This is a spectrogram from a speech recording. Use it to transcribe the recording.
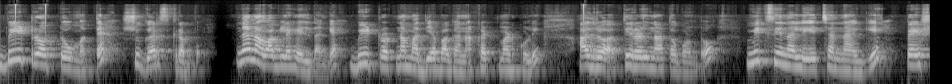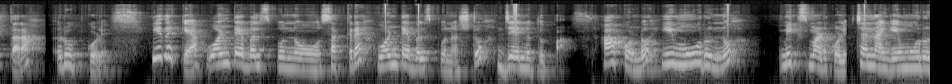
ಬೀಟ್ರೋಟು ಮತ್ತು ಶುಗರ್ ಸ್ಕ್ರಬ್ಬು ನಾನು ಅವಾಗಲೇ ಹೇಳ್ದಂಗೆ ಬೀಟ್ರೋಟ್ನ ಮಧ್ಯಭಾಗನ ಕಟ್ ಮಾಡ್ಕೊಳ್ಳಿ. ಅದರ ತಿರಳನ್ನ ತಗೊಂಡು ಮಿಕ್ಸಿನಲ್ಲಿ ಚೆನ್ನಾಗಿ ಪೇಸ್ಟ್ ಥರ ರುಬ್ಕೊಳ್ಳಿ. ಇದಕ್ಕೆ ಒನ್ ಟೇಬಲ್ ಸ್ಪೂನು ಸಕ್ಕರೆ ಒನ್ ಟೇಬಲ್ ಸ್ಪೂನ್ ಅಷ್ಟು ಜೇನುತುಪ್ಪ ಹಾಕ್ಕೊಂಡು ಈ ಮೂರನ್ನು ಮಿಕ್ಸ್ ಮಾಡ್ಕೊಳ್ಳಿ. ಚೆನ್ನಾಗಿ ಮೂರೂ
